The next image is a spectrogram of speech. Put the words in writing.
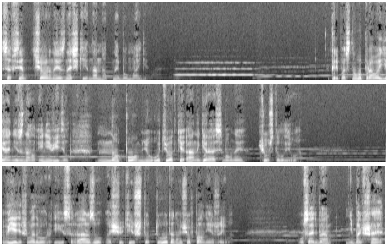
совсем черные значки на нотной бумаге. Крепостного права я не знал и не видел, но помню, у тетки Анны Герасимовны чувствовал его. Въедешь во двор и сразу ощутишь, что тут оно еще вполне живо. Усадьба небольшая,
